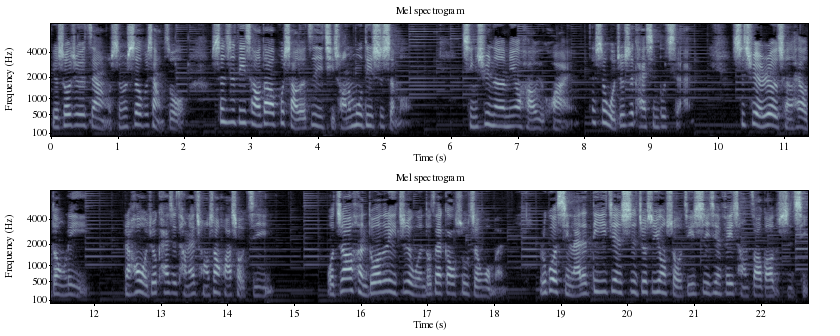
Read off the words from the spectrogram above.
有时候就是这样，什么事都不想做，甚至低潮到不晓得自己起床的目的是什么。情绪呢，没有好与坏，但是我就是开心不起来，失去了热忱还有动力，然后我就开始躺在床上划手机。我知道很多励志文都在告诉着我们，如果醒来的第一件事就是用手机，是一件非常糟糕的事情。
